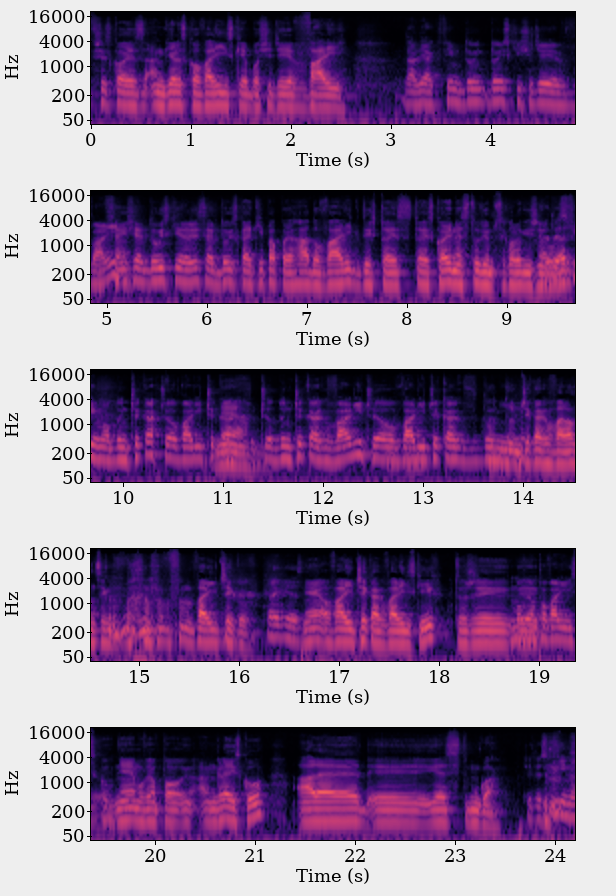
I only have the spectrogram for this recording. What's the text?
wszystko jest angielsko-walijskie, bo się dzieje w Walii. Ale jak film duń, duński się dzieje w W Walii, sensie duński reżyser, duńska ekipa pojechała do Walii, gdyż to jest, to jest kolejne studium psychologiczne. ale to jest film o Duńczykach, czy o Walijczykach? Nie. Czy o Duńczykach w Walii, czy o Walijczykach w Dunii? Duńczykach walących w, w, Walijczyków. Tak jest. Nie, o Walijczykach walijskich, którzy... Mówią y, po walijsku. Nie, mówią po angielsku, ale y, jest mgła. Czyli to jest kino,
